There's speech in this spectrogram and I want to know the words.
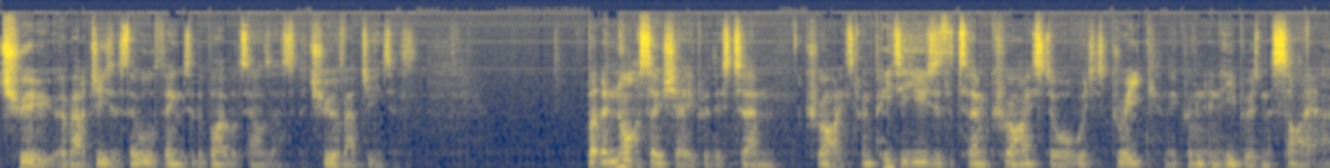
true about Jesus. They're all things that the Bible tells us are true about Jesus. But they're not associated with this term Christ. When Peter uses the term Christ, or which is Greek, the equivalent in Hebrew is Messiah,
